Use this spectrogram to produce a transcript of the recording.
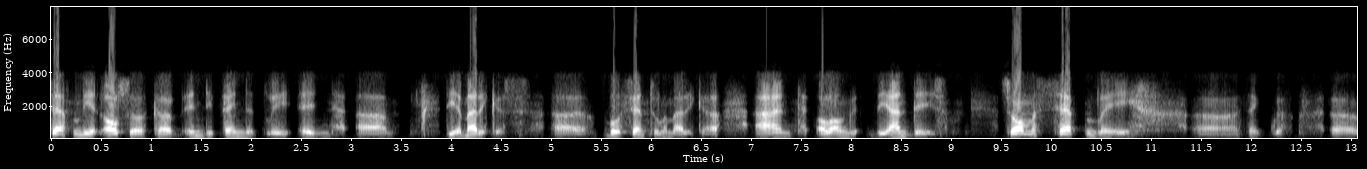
certainly it also occurred independently in um, the Americas, uh, both Central America and along the Andes. So almost certainly, uh, I think with uh,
